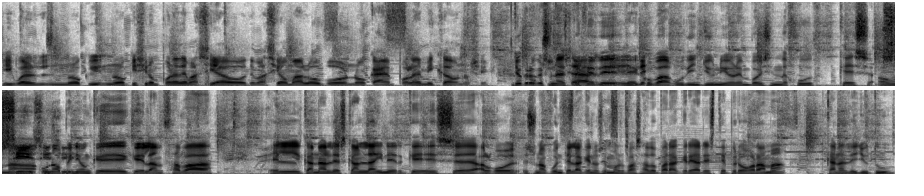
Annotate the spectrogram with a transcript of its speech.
igual no, no lo quisieron poner demasiado, demasiado malo por no caer en polémica o no sé. Yo creo que es una especie de, Cuba Gooding Jr. en Boys in the Hood, que es una, Sí, sí, una sí. opinión que, que lanzaba el canal Scanliner, que es eh, algo es una fuente en la que nos hemos basado para crear este programa, canal de YouTube.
